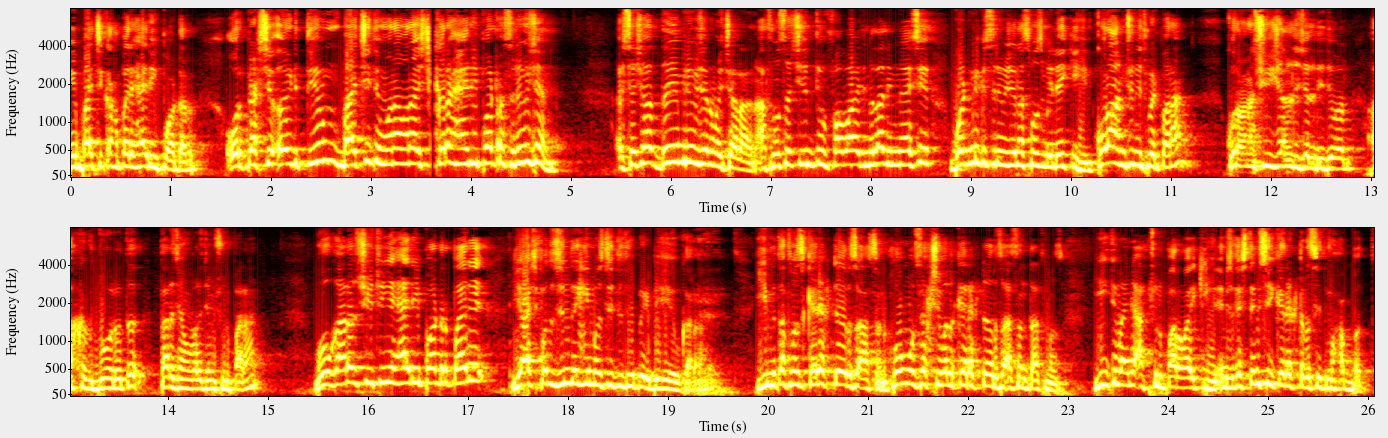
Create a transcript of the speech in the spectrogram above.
یہِ بَچہِ کانٛہہ پَرِ ہیری پاٹَر اور پٮ۪ٹھٕ چھِ أڑۍ تِم بَچہِ تِم وَنان وَنان أسۍ چھِ کَران ہیری پاٹرَس رِوِجَن أسۍ ہَسا چھِ اَتھ دٔیِم رِوِجَن وۄنۍ چَلان اَتھ منٛز ہَسا چھِ تِم تِم فوایِد مِلان یِم نہٕ اَسہِ گۄڈٕنِکِس رِوِجَنَس منٛز مِلے کِہیٖنۍ قۄران چھُنہٕ یِتھ پٲٹھۍ پَران قۄرانَس چھُ یہِ جلدی جلدی دِوان اَکھ اَکھ دورٕ تہٕ ترجَم وَرجَم چھُنہٕ پَران گوٚو غرض چھُ یُتھُے یہِ ہیری پاٹَر پَرِ یہِ آسہِ پَتہٕ زِندگی منٛز تہِ تِتھَے پٲٹھۍ بِہیو کَران. یِم تَتھ منٛز کیریکٹٲرٕس آسان ہوموسیکچُوَل کیریکٹٲرٕس آسان تَتھ منٛز یہِ تہِ وَنہِ اَتھ چھُنہٕ پَرواے کِہیٖنۍ أمِس گژھِ تٔمۍ سٕے کیریکٹَر سۭتۍ محبت.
